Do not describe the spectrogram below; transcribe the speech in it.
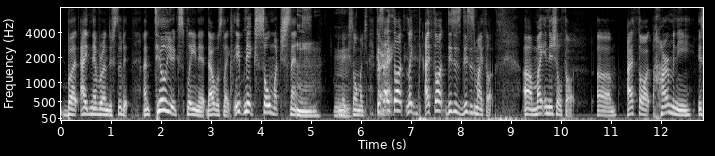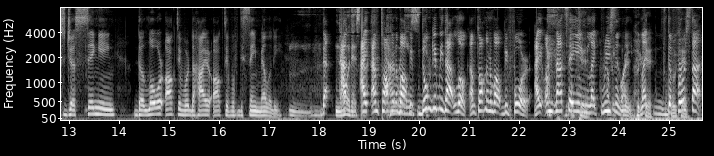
But I never understood it. Until you explain it that was like it makes so much sense. It makes so much because I thought like I thought this is this is my thought. Um, my initial thought. Um, I thought harmony is just singing the lower octave or the higher octave of the same melody. That No, I, I, I'm talking about. Harmony don't give me that look. I'm talking about before. I, I'm not saying Okay. like recently. Okay. Like the Okay. first time.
